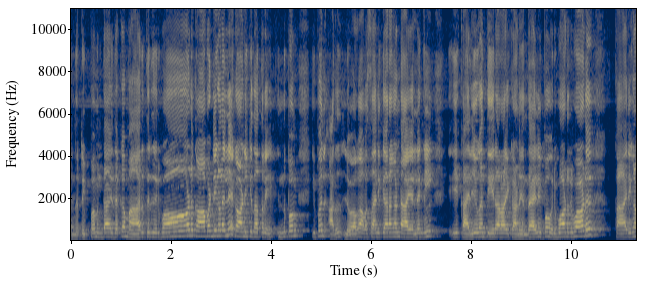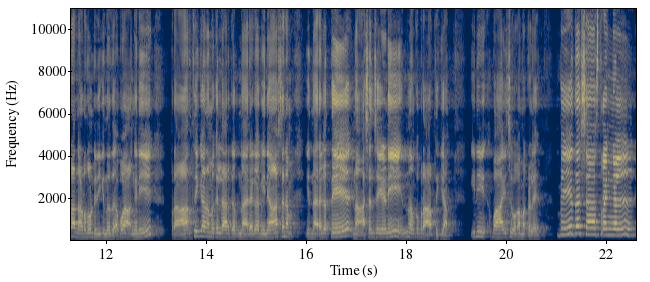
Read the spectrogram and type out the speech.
എന്നിട്ട് ഇപ്പം എന്താ ഇതൊക്കെ മാറി തിരിഞ്ഞ് ഒരുപാട് കാപട്യങ്ങളല്ലേ കാണിക്കുന്നത് അത്രേ ഇന്നിപ്പം ഇപ്പം അത് ലോകം അവസാനിക്കാറങ്ങണ്ടായി അല്ലെങ്കിൽ ഈ കലിയുഗം തീരാറായി കാണും. എന്തായാലും ഇപ്പോൾ ഒരുപാട് ഒരുപാട് കാര്യങ്ങളാണ് നടന്നുകൊണ്ടിരിക്കുന്നത്. അപ്പോൾ അങ്ങനെ പ്രാർത്ഥിക്കാം നമുക്ക് എല്ലാവർക്കും നരക വിനാശനം ഈ നരകത്തെ നാശം ചെയ്യണേ എന്ന് നമുക്ക് പ്രാർത്ഥിക്കാം. ഇനി വായിച്ചു പോകാം മക്കളെ. വേദശാസ്ത്രങ്ങൾ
